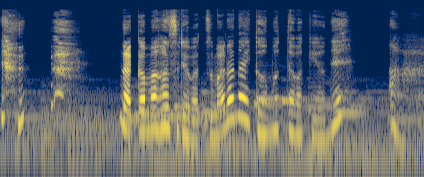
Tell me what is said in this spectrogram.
仲間外れはつまらないと思ったわけよね。うん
